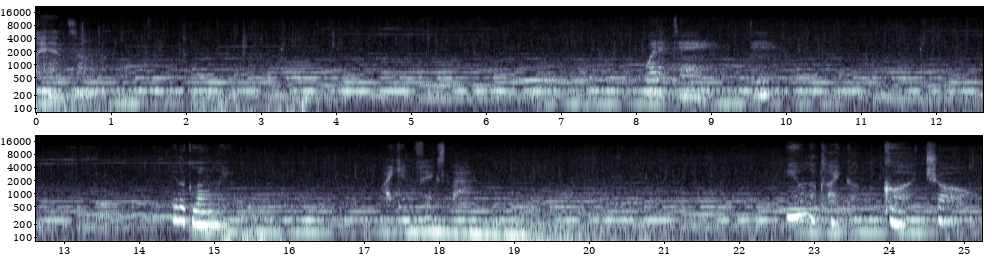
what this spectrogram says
handsome. What a day, eh? You look lonely. I can fix that. You look like a good Joe.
